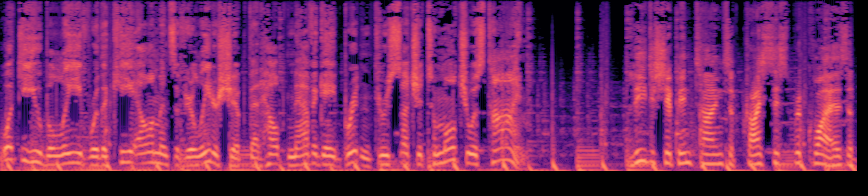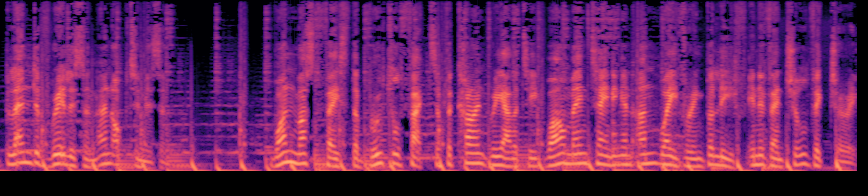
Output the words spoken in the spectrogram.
What do you believe were the key elements of your leadership that helped navigate Britain through such a tumultuous time? Leadership in times of crisis requires a blend of realism and optimism. One must face the brutal facts of the current reality while maintaining an unwavering belief in eventual victory.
